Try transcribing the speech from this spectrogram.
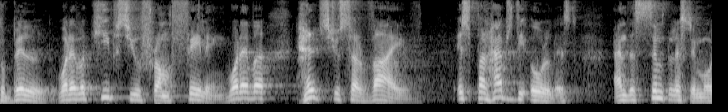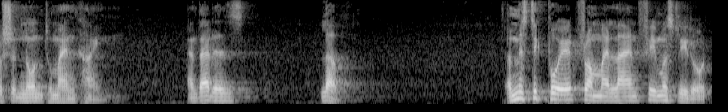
to build, whatever keeps you from failing, whatever helps you survive, is perhaps the oldest and the simplest emotion known to mankind. And that is love. A mystic poet from my land famously wrote,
